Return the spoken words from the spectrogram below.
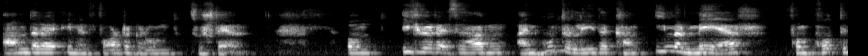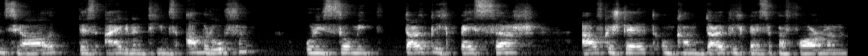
andere in den Vordergrund zu stellen. Und ich würde sagen, ein guter Leader kann immer mehr vom Potenzial des eigenen Teams abrufen und ist somit deutlich besser aufgestellt und kann deutlich besser performen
